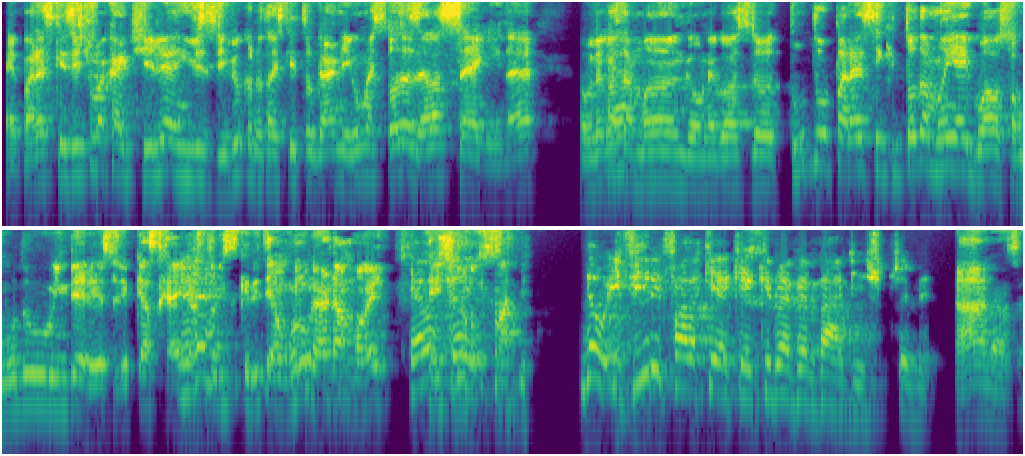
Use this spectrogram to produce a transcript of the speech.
É, parece que existe uma cartilha invisível que não está escrito em lugar nenhum, mas todas elas seguem, né? O negócio é. da manga, o negócio do. Tudo parece que toda mãe é igual, só muda o endereço ali, porque as regras é. estão escritas em algum lugar da mãe, Ela a gente segue. não sabe. Não, e vira e fala que, que, que não é verdade isso, pra você ver. Ah, não, Zé,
